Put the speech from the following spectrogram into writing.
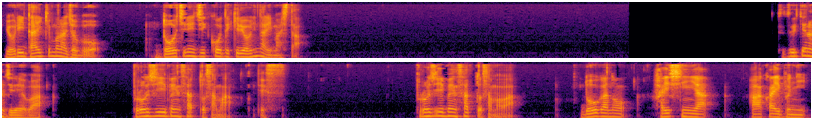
より大規模なジョブを同時に実行できるようになりました。続いての事例は、プロジーベンサット様です。プロジーベンサット様は、動画の配信やアーカイブに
